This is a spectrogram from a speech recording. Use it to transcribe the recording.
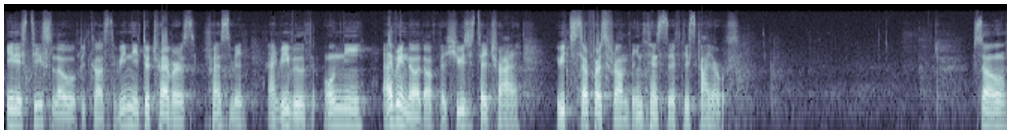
it is still slow because we need to traverse, transmit, and rebuild only every node of the huge state trie, which suffers from the intensive disk IOs. So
